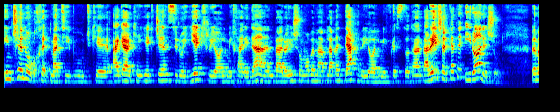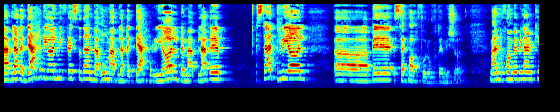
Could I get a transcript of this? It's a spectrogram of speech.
این چه نوع خدمتی بود که اگر که یک جنسی رو یک ریال میخریدن برای شما به مبلغ ده ریال میفرستادن برای شرکت ایرانشون به مبلغ ده ریال میفرستادن و اون مبلغ ده ریال به مبلغ صد ریال به سپاه فروخته می‌شد. من می‌خوام ببینم که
